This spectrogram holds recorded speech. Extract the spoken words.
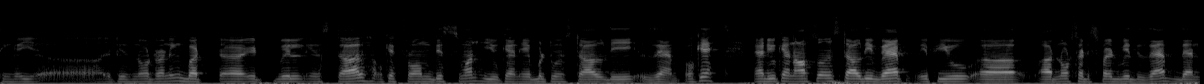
think uh, it is not running but uh, it will install okay from this one you can able to install the XAMPP okay? And you can also install the WAMP if you uh, are not satisfied with XAMPP then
